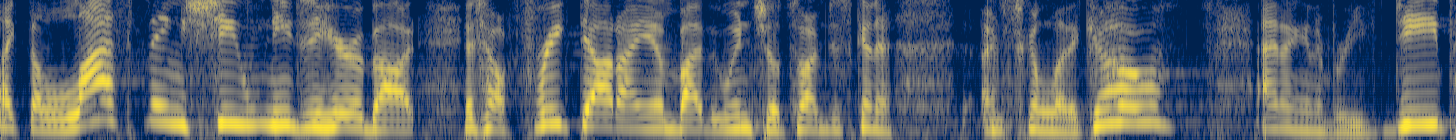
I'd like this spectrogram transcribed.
Like the last thing she needs to hear about is how freaked out I am by the windshield. So I'm just gonna, I'm just gonna let it go, and I'm gonna breathe deep,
